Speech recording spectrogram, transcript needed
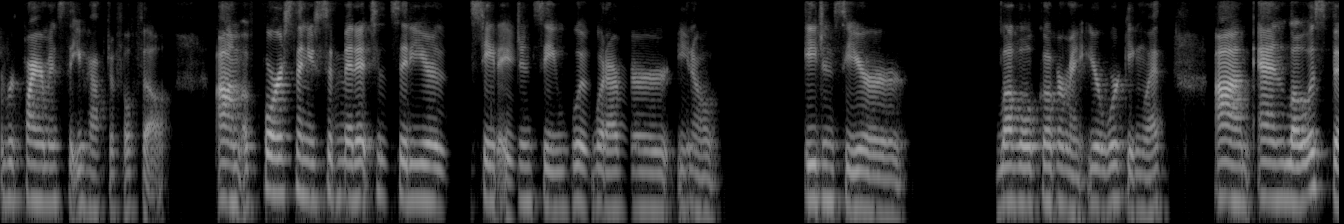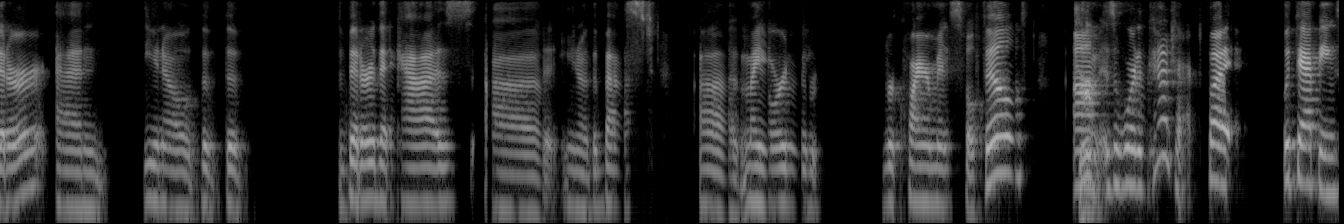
requirements that you have to fulfill. Um, of course, then you submit it to the city or state agency, whatever, you know, agency or level of government you're working with. Um, and lowest bidder and, you know, the, the, the bidder that has, uh, you know, the best uh, minority requirements fulfilled um, sure. is awarded the contract. But with that being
